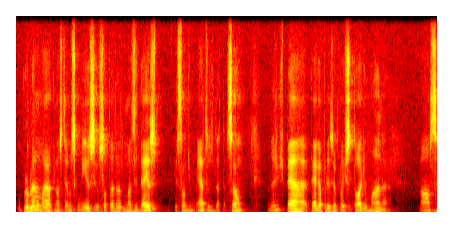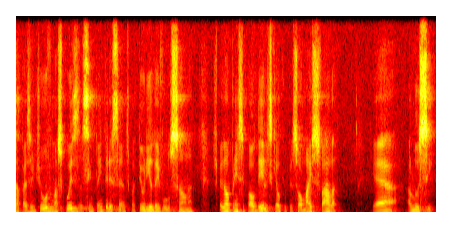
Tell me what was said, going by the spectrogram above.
O problema maior que nós temos com isso, eu só estou dando umas ideias, questão de métodos de datação. Quando a gente pega, pega, por exemplo, a história humana, nossa, rapaz, a gente ouve umas coisas assim tão interessantes com a teoria da evolução, né? Deixa eu pegar o principal deles, que é o que o pessoal mais fala, que é a Lucy.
